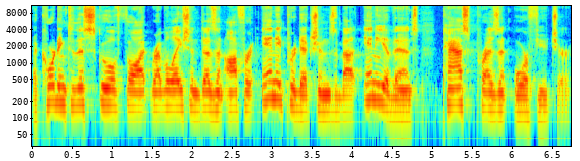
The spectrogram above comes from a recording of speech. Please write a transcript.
According to this school of thought, Revelation doesn't offer any predictions about any events, past, present, or future.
